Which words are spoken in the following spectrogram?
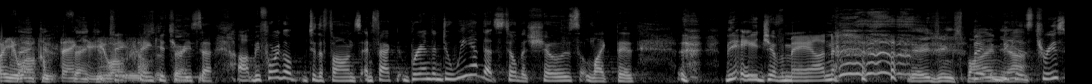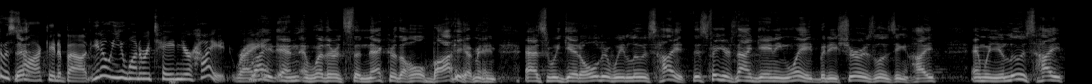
Oh, you're thank welcome. You. Thank, thank, you. you. Thank, thank you, Teresa. Thank you. Uh, before we go to the phones, in fact, Brandon, do we have that still that shows like the the age of man? The aging spine, the, Because yeah. Teresa was that, talking about, you know, you want to retain your height, right? Right, and, and whether it's the neck or the whole body, I mean, as we get older, we lose height. This figure's not gaining weight, but he sure is losing height. And when you lose height,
